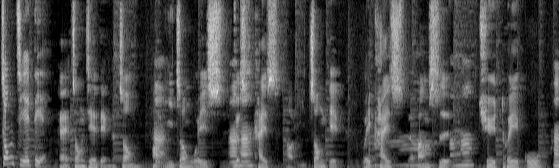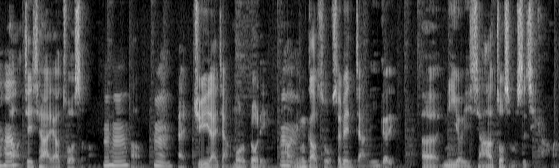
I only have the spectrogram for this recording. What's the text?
终结点。哎，终结点的终，好，以终为始就是开始，好，以终点为开始的方式去推估，好，接下来要做什么？嗯哼，好，嗯，哎，举例来讲，莫若琳，好，你们告诉我，随便讲一个，呃，你有想要做什么事情啊？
